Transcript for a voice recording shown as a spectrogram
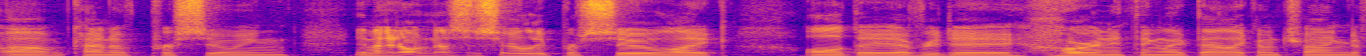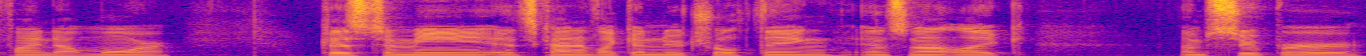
um, kind of pursuing. And I don't necessarily pursue like all day, every day, or anything like that. Like I'm trying to find out more. Because to me, it's kind of like a neutral thing. And it's not like I'm super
